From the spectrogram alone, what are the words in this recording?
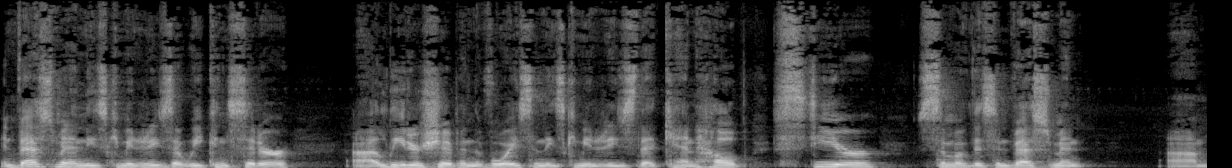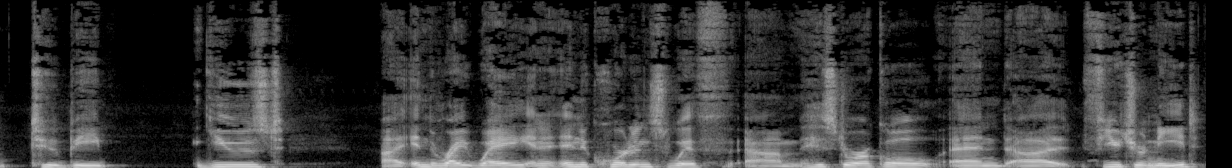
investment in these communities, that we consider uh, leadership and the voice in these communities that can help steer some of this investment um, to be used uh, in the right way and in accordance with um, historical and uh, future need.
